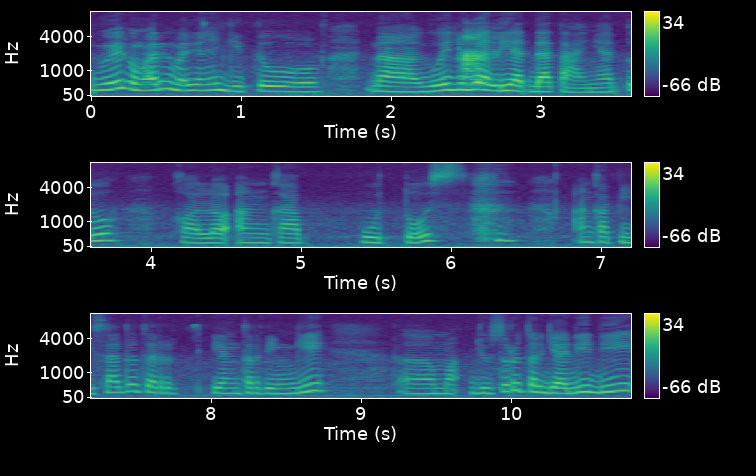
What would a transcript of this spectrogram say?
gue kemarin bacanya gitu. Nah, gue juga lihat datanya tuh kalau angka putus, angka pisah tuh ter- yang tertinggi ma- justru terjadi di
